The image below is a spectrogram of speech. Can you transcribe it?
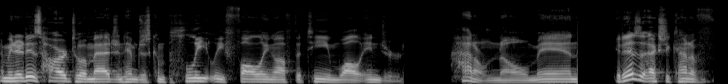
I mean, it is hard to imagine him just completely falling off the team while injured. I don't know, man. It is actually kind of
